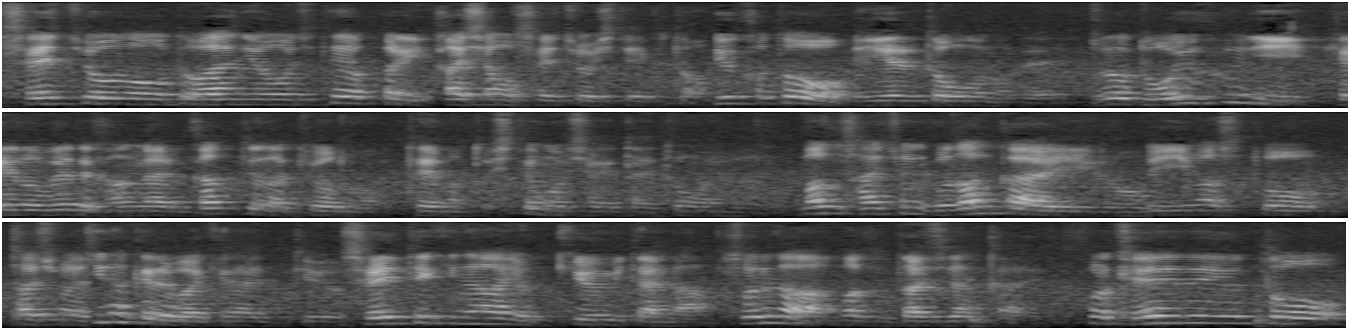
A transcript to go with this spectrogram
成長の度合いに応じてやっぱり会社も成長していくということを言えると思うのでそれをどういうふうに経営の上で考えるかっていうのは今日のテーマとして申し上げたいと思います。まず最初に5段階を言いますと最初は生きなければいけないっていう性的な欲求みたいなそれがまず第一段階これ経営で言うと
